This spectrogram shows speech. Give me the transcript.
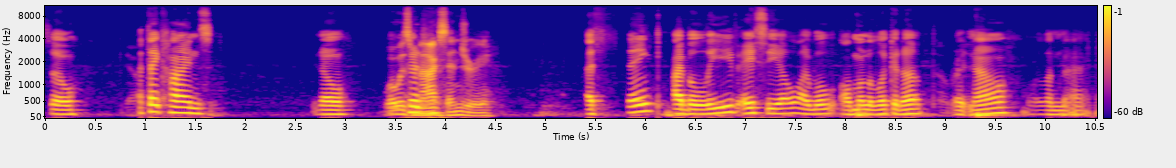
So, Yeah. I think Hines, you know, What was Mack's injury? I think I believe ACL. I will. I'm gonna look it up right now. Marlon Mack.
